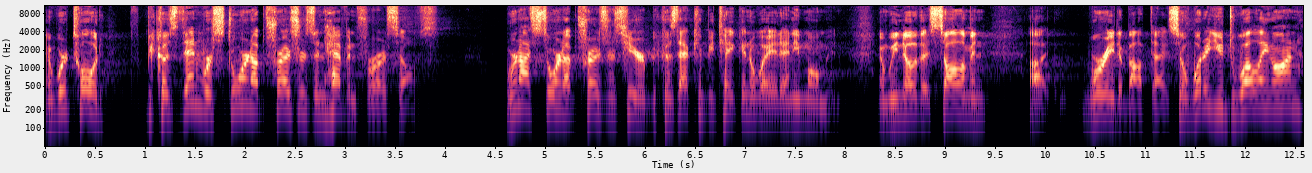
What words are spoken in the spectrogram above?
And we're told, because then we're storing up treasures in heaven for ourselves. we're not storing up treasures here because that can be taken away at any moment. And we know that Solomon uh, worried about that. So, what are you dwelling on?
